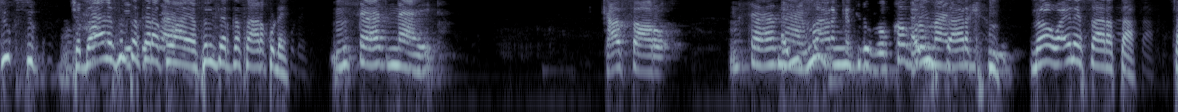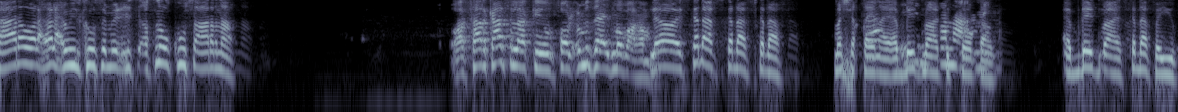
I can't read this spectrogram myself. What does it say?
sug. sug shabalaala filter kana ku haya filter ka saara ku dheh masaacadnaay kaa saaro. Masaacadnaay ayuu saara no waa inay saarataa saara walax walax wiilkuu sameexiis asna kuu saaranaa waa saar kaas laakiin foolxumo zaa'id ma baahan iska dhaaf iska dhaaf iska dhaaf. Ma shaqaynayo update maaha tiktokan update maaha iska dhaaf ayub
